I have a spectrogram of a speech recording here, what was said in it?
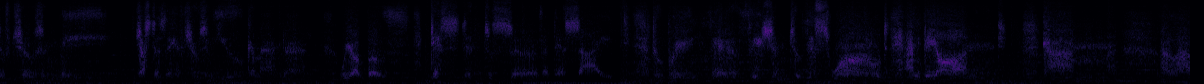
Have chosen me, just as they have chosen you, Commander. We are both destined to serve at their side, to bring their vision to this world and beyond. Come, allow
